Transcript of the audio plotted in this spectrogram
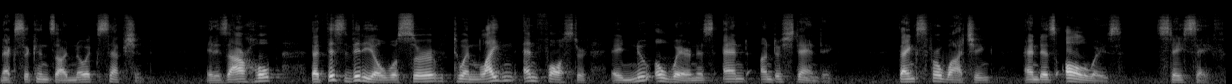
Mexicans are no exception. It is our hope that this video will serve to enlighten and foster a new awareness and understanding. Thanks for watching, and as always, stay safe.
